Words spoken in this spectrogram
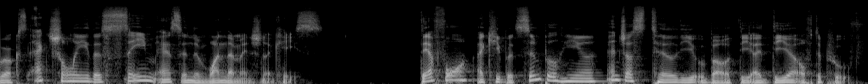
works actually the same as in the one-dimensional case. Therefore, I keep it simple here and just tell you about the idea of the proof.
